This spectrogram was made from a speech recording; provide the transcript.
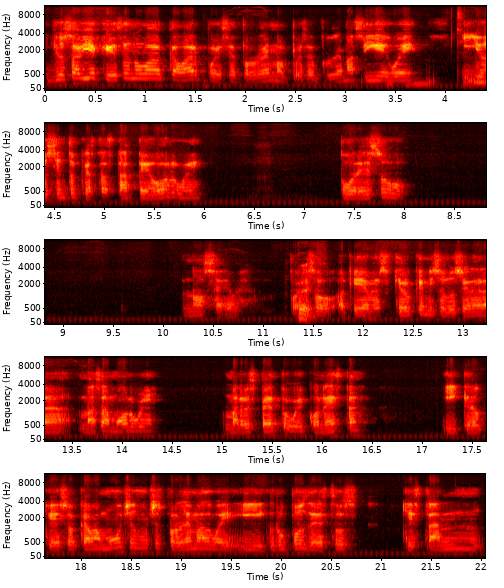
Yo sabía que eso no va a acabar, pues, el problema, pues, el problema sigue, güey. Y yo siento que hasta está peor, güey. Por eso... No sé, güey. Por pues eso, aquella vez creo que mi solución era más amor, güey. Más respeto, güey, con esta y creo que eso acaba muchos, muchos problemas, güey. Y grupos de estos que están,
